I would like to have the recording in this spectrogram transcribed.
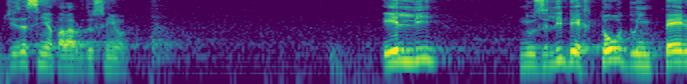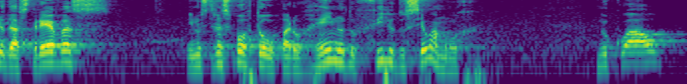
Diz assim a palavra do Senhor: Ele nos libertou do império das trevas e nos transportou para o reino do Filho do seu amor, no qual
